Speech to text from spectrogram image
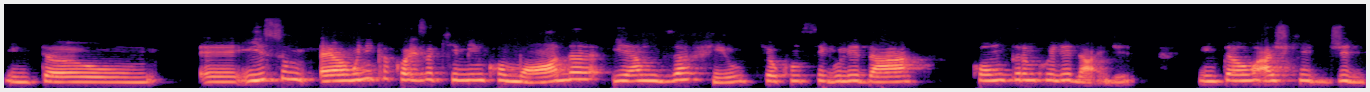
Então, é, isso é a única coisa que me incomoda e é um desafio que eu consigo lidar com tranquilidade. Então, acho que de,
